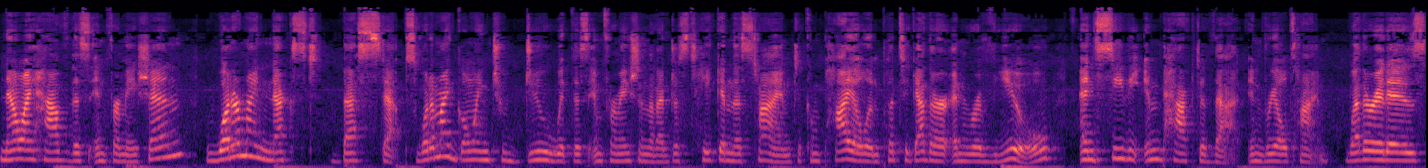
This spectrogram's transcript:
now I have this information. What are my next best steps? What am I going to do with this information that I've just taken this time to compile and put together and review and see the impact of that in real time? Whether it is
